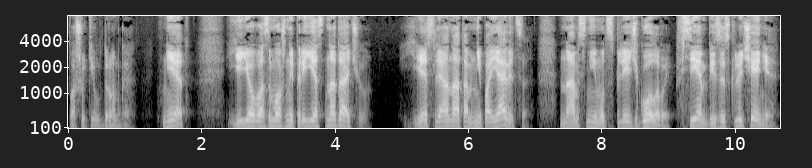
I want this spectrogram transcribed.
пошутил Дронга. Нет, ее возможный приезд на дачу. Если она там не появится, нам снимут с плеч головы, всем без исключения.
